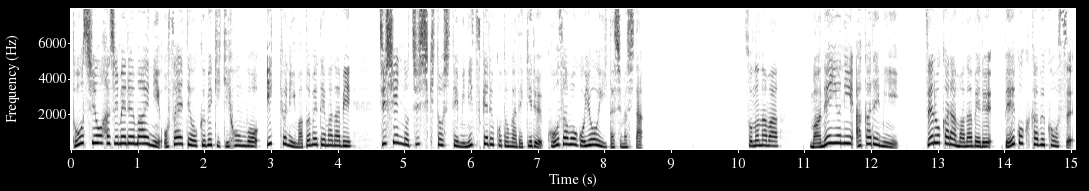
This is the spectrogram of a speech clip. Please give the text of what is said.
投資を始める前に押さえておくべき基本を一挙にまとめて学び、自身の知識として身につけることができる講座をご用意いたしました。その名は、マネユニアカデミー、ゼロから学べる米国株コース。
